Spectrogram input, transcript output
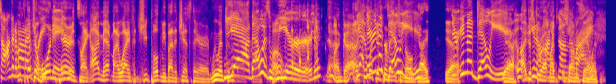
talking It's about a bunch everything. of horny parents. Like I met my wife and she pulled me by the chest there, and we went. To the Yeah, that was Oh. weird. oh my god! Yeah, Too they're in a deli. Yeah, They're in a deli. yeah. I just you know, threw out my Hanukkah on the pastrami sandwich.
